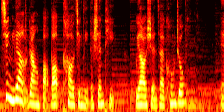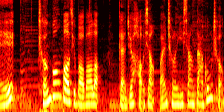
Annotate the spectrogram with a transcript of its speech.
尽量让宝宝靠近你的身体，不要悬在空中。哎，成功抱起宝宝了，感觉好像完成了一项大工程。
